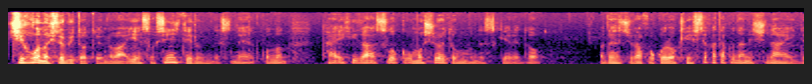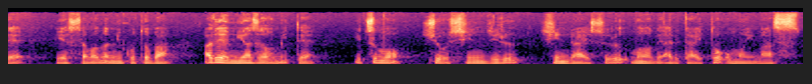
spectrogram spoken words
地方の人々というのはイエスを信じているんですね。この対比がすごく面白いと思うんですけれど私たちは心を決して固くなにしないでイエス様の御言葉あるいは御業を見ていつも主を信じる信頼するものでありたいと思います。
